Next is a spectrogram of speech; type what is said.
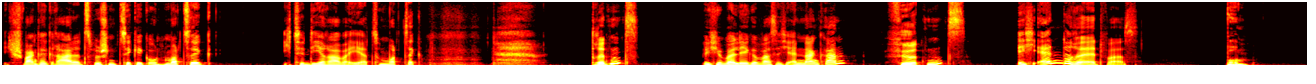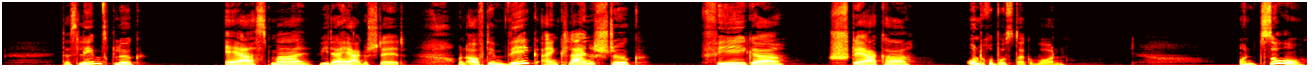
ich schwanke gerade zwischen zickig und motzig. Ich tendiere aber eher zu motzig. Drittens, ich überlege, was ich ändern kann. Viertens, ich ändere etwas. Bumm. Das Lebensglück erstmal wiederhergestellt und auf dem Weg ein kleines Stück fähiger, stärker und robuster geworden. Und so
